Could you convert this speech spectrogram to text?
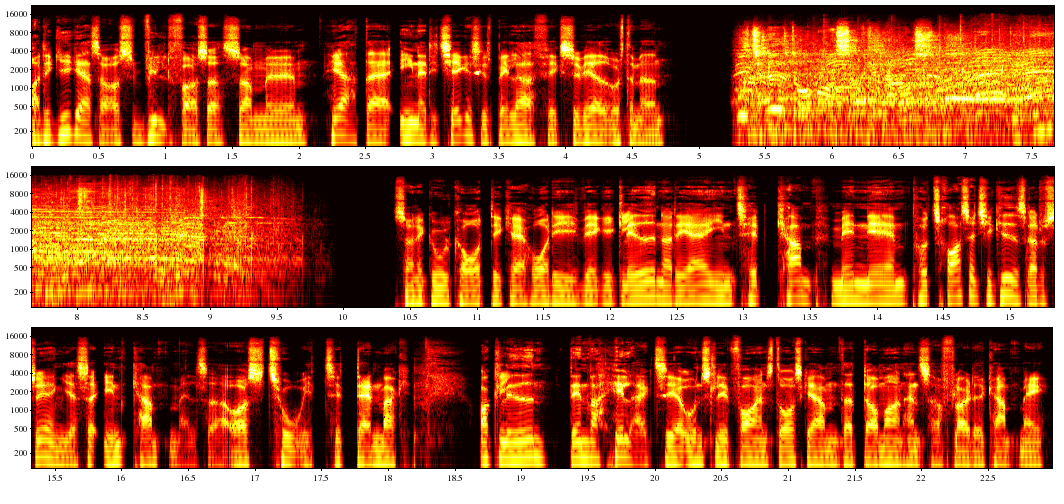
Og det gik altså også vildt for sig, som øh, her, da en af de tjekkiske spillere fik serveret ostemaden. Vi er dommer, så kan også så det gule kort, det kan hurtigt vække glæde, når det er i en tæt kamp. Men øh, på trods af Tjekkiets reducering, ja, så endte kampen altså også 2-1 til Danmark. Og glæden, den var heller ikke til at undslippe foran storskærmen, da dommeren han så fløjtede kampen af.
